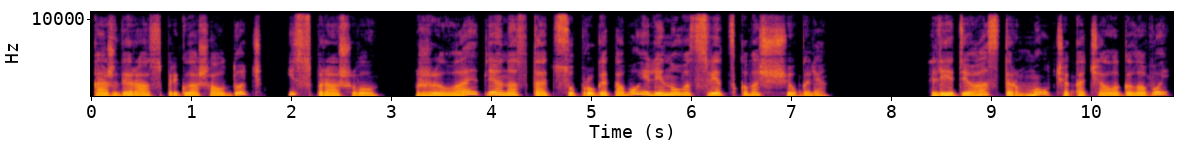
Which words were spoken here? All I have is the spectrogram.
каждый раз приглашал дочь и спрашивал, желает ли она стать супругой того или иного светского щеголя. Леди Астер молча качала головой,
